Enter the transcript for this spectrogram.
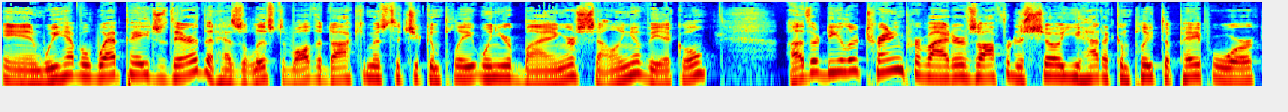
And we have a web page there that has a list of all the documents that you complete when you're buying or selling a vehicle. Other dealer training providers offer to show you how to complete the paperwork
